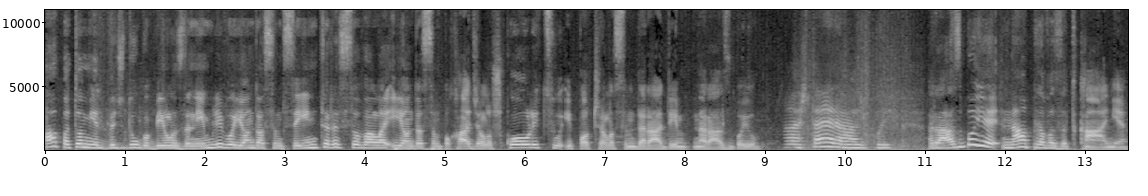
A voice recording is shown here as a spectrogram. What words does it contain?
A, pa to mi je već dugo bilo zanimljivo i onda sam se interesovala i onda sam pohađala školicu i počela sam da radim na razboju. A šta je razboj? Razboj je naprava za tkanje.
